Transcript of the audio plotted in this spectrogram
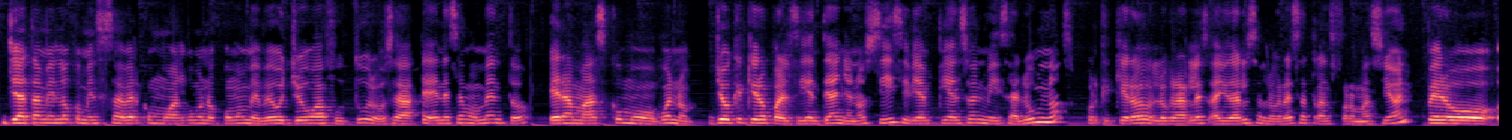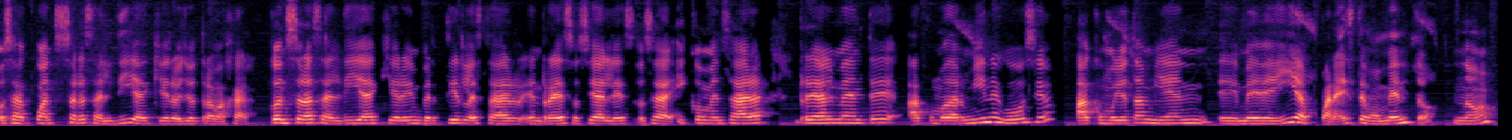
ya también lo comienzas a ver como algo, bueno, cómo me veo yo a futuro. O sea, en ese momento era más como, bueno, yo qué quiero para el siguiente año, ¿no? Sí, si bien pienso en mis alumnos, porque quiero lograrles, ayudarles a lograr esa transformación, pero, o sea, ¿cuántas horas al día quiero yo trabajar? ¿Cuántas horas al día quiero invertirle, estar en redes sociales? O sea, y comenzar realmente a acomodar mi negocio a como yo también eh, me veía para este momento, ¿no?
